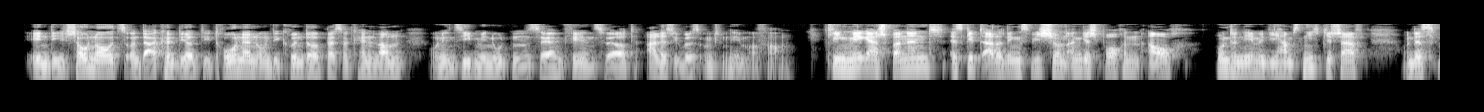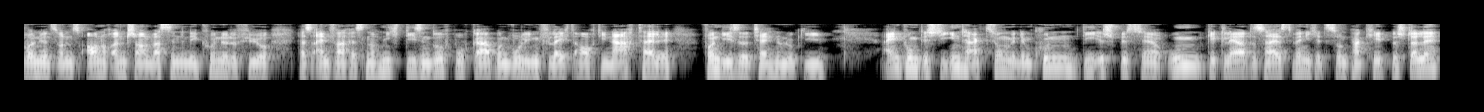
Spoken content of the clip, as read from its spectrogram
in die Show Notes und da könnt ihr die Drohnen und die Gründer besser kennenlernen und in sieben Minuten sehr empfehlenswert alles über das Unternehmen erfahren. Klingt mega spannend. Es gibt allerdings, wie schon angesprochen, auch Unternehmen, die haben es nicht geschafft und das wollen wir uns auch noch anschauen. Was sind denn die Gründe dafür, dass einfach es noch nicht diesen Durchbruch gab und wo liegen vielleicht auch die Nachteile von dieser Technologie? Ein Punkt ist die Interaktion mit dem Kunden, die ist bisher ungeklärt. Das heißt, wenn ich jetzt so ein Paket bestelle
